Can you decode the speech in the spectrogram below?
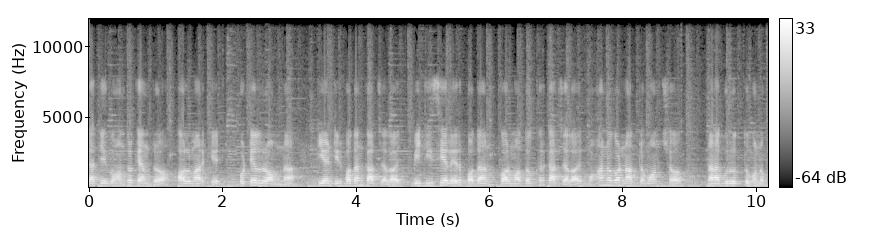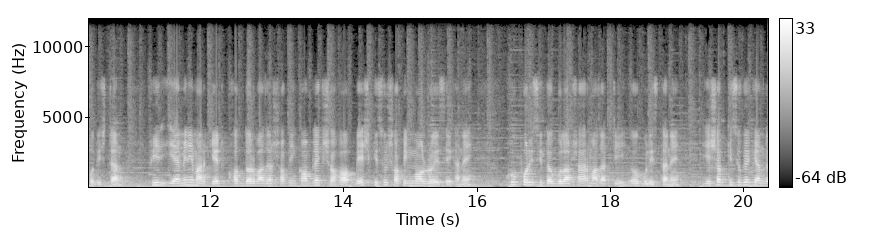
জাতীয় গ্রন্থ কেন্দ্র হল মার্কেট, হোটেল রমনা টিএনটির প্রধান কার্যালয়, বিটিসিএল এর প্রধান কর্মাধ্যক্ষের কার্যালয়, মহানগর নাট্যমঞ্চ নানা গুরুত্বপূর্ণ প্রতিষ্ঠান, ফির ইয়ামিনি মার্কেট, খদ্দর বাজার শপিং কমপ্লেক্স সহ বেশ কিছু শপিং মল রয়েছে এখানে। খুব পরিচিত গোলাপ শাহার মাজারটি ও গুলিস্তানে। এসব কিছুকে কেন্দ্র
